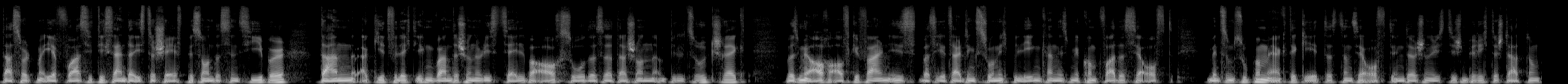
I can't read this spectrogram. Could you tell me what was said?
da sollte man eher vorsichtig sein, da ist der Chef besonders sensibel, dann agiert vielleicht irgendwann der Journalist selber auch so, dass er da schon ein bisschen zurückschreckt. Was mir auch aufgefallen ist, was ich jetzt allerdings so nicht belegen kann, ist, mir kommt vor, dass sehr oft, wenn es um Supermärkte geht, dass dann sehr oft in der journalistischen Berichterstattung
